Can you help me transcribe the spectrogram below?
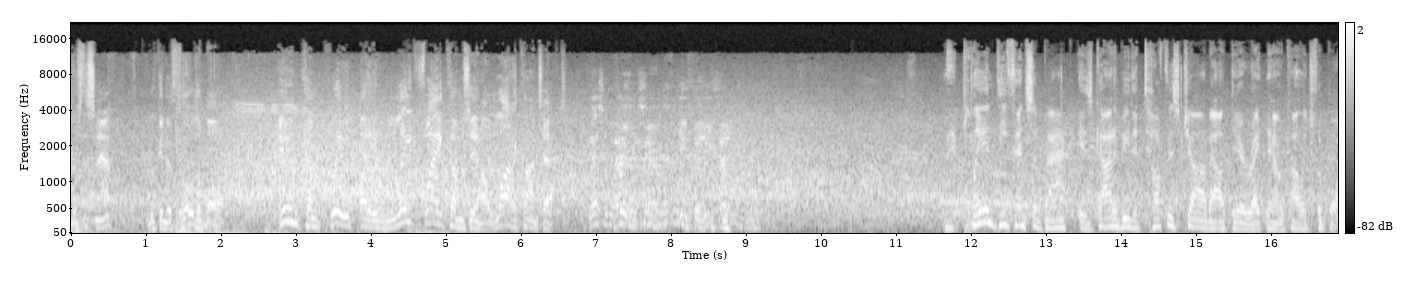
There's the snap. Looking to throw the ball. Incomplete, but a late flag comes in. A lot of contact. Pass interference. Defense. Man, playing defensive back is got to be the toughest job out there right now in college football.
